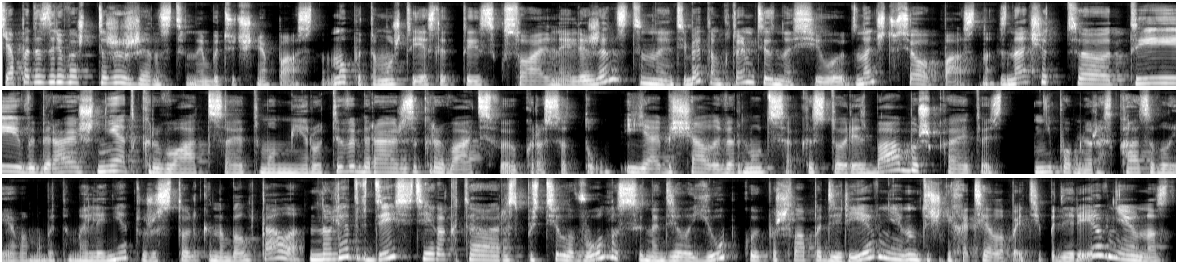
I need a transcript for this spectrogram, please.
Я подозреваю, что даже женственной быть очень опасно. Ну, потому что если ты сексуальная или женственная, тебя там кто-нибудь изнасилует. Значит, все опасно. Значит, э, ты выбираешь не открываться этому миру, ты выбираешь закрывать свою красоту. И я обещала вернуться к истории с бабушкой, то есть не помню, рассказывала я вам об этом или нет, уже столько наболтала. Но лет в 10 я как-то распустила волосы, надела юбку и пошла по деревне. Ну, точнее, хотела пойти по деревне. У нас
